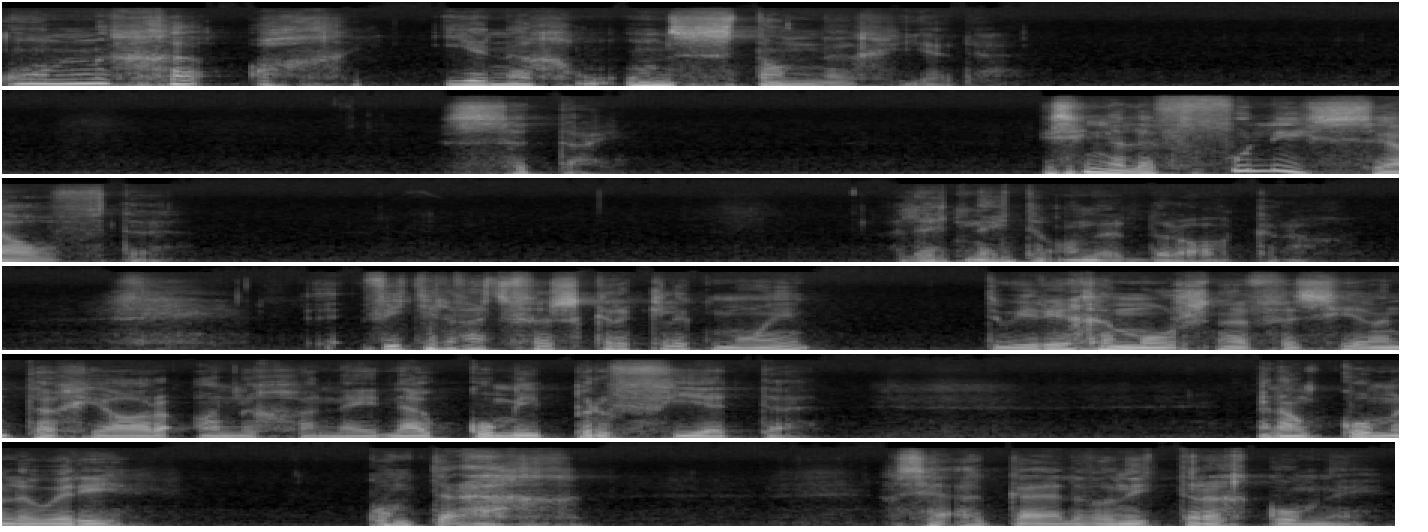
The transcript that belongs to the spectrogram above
ongeag enige omstandighede. Sit hy. Jy sien hulle voel dieselfde. Hulle het net 'n ander draagkrag. Weet julle wat verskriklik mooi? Toe hierdie gemors nou vir 70 jaar aangaan, hè, nou kom die profete. En dan kom hulle hoorie, kom terug Sê okay, hulle wil nie terugkom nie.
